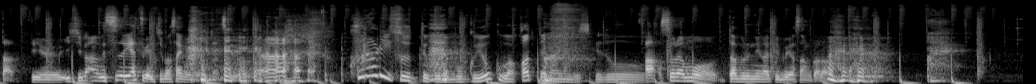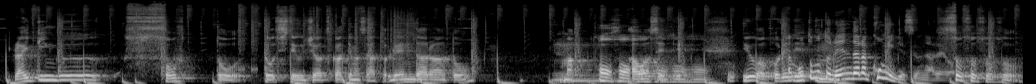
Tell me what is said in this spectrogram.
たっていう、一番薄いやつが一番最後に残ったんですけど。クラリスってこれ僕よく分かってないんですけど。あそれはもうダブルネガティブ屋さんから。ライティングソフトとしてうちは使ってます。あとレンダラーと、ま合わせて。要はこれでもともとレうん。ンダラ込みですよね、あれは。そうそうそうそう。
